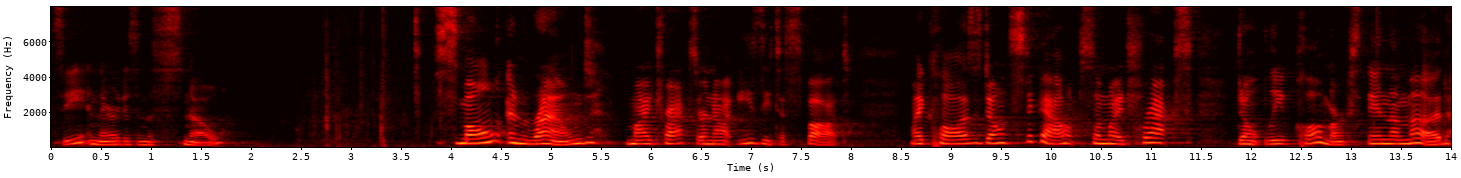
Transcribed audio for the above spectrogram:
See, and there it is in the snow. Small and round, my tracks are not easy to spot. My claws don't stick out, so my tracks don't leave claw marks in the mud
